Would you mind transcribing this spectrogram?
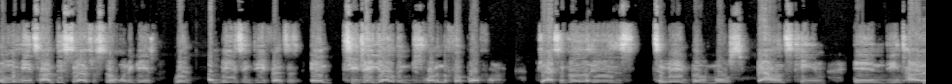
In the meantime, these guys are still winning games with amazing defenses, and TJ Yeldon just running the football for him. Jacksonville is, to me, the most balanced team in the entire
